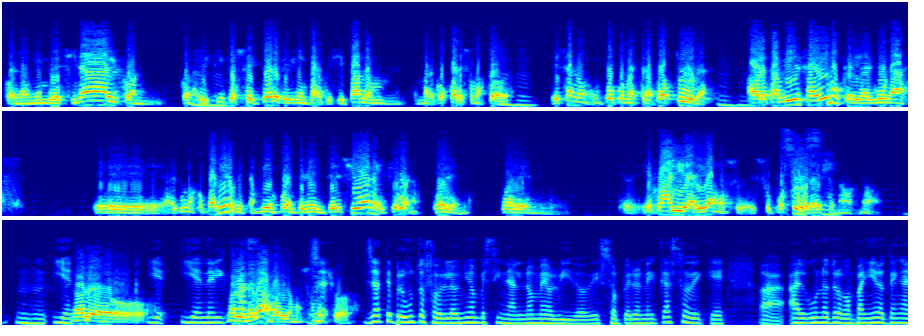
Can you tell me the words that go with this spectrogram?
con la unión vecinal, con, con los distintos sectores que vienen participando en, Marco Juárez Somos Todos. Esa es un poco nuestra postura. Ahora también sabemos que hay algunas eh, algunos compañeros que también pueden tener intenciones y que bueno, pueden, pueden eh, es válida digamos su, su postura, Sí, sí. eso no, no, Y en, no lo y, y en el no lo caso- negamos, digamos, un ya, hecho. ya te pregunto sobre la unión vecinal, no me olvido de eso, pero en el caso de que ah, algún otro compañero tenga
